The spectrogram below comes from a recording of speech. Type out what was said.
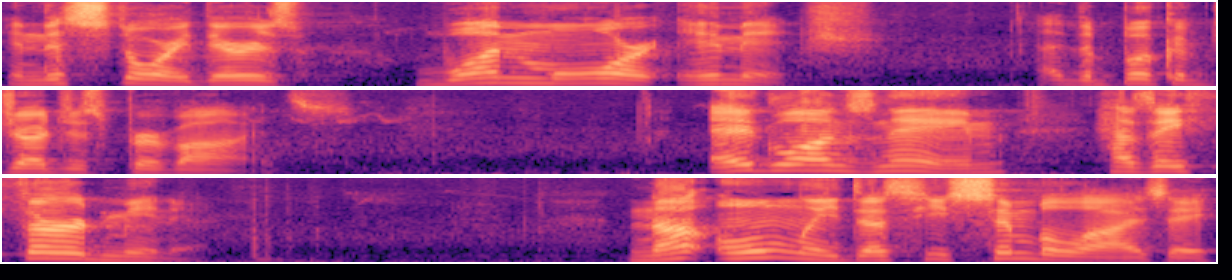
in this story there is one more image the book of Judges provides. Eglon's name has a third meaning. Not only does he symbolize a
